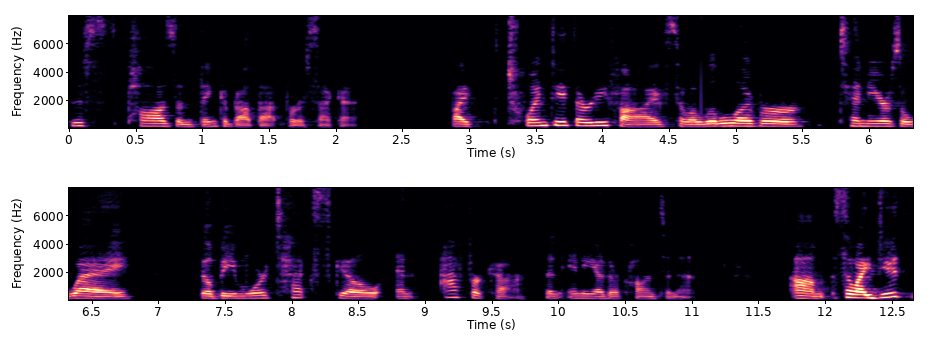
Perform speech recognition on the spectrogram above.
Just pause and think about that for a second. By 2035, so a little over 10 years away, There'll be more tech skill in Africa than any other continent. Um, so I do. Th-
